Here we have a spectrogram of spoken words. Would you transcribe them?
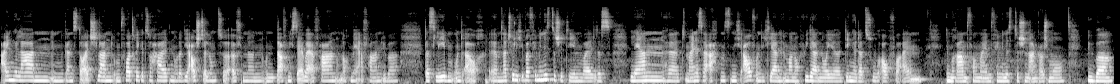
eingeladen in ganz Deutschland, um Vorträge zu halten oder die Ausstellung zu eröffnen und darf mich selber erfahren und noch mehr erfahren über das Leben und auch ähm, natürlich über feministische Themen, weil das Lernen hört meines Erachtens nicht auf und ich lerne immer noch wieder neue Dinge dazu, auch vor allem im Rahmen von meinem feministischen Engagement über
